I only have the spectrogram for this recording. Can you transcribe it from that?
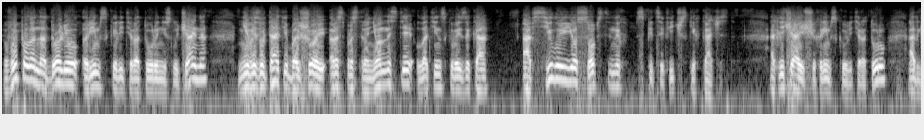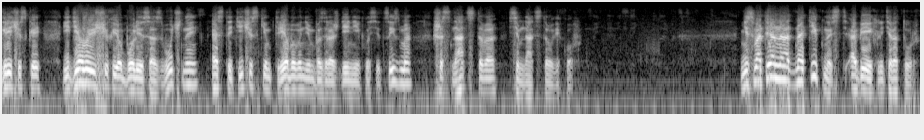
выпала на долю римской литературы не случайно, не в результате большой распространенности латинского языка, а в силу ее собственных специфических качеств, отличающих римскую литературу от греческой и делающих ее более созвучной эстетическим требованиям возрождения классицизма XVI-XVII веков. Несмотря на однотипность обеих литератур,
